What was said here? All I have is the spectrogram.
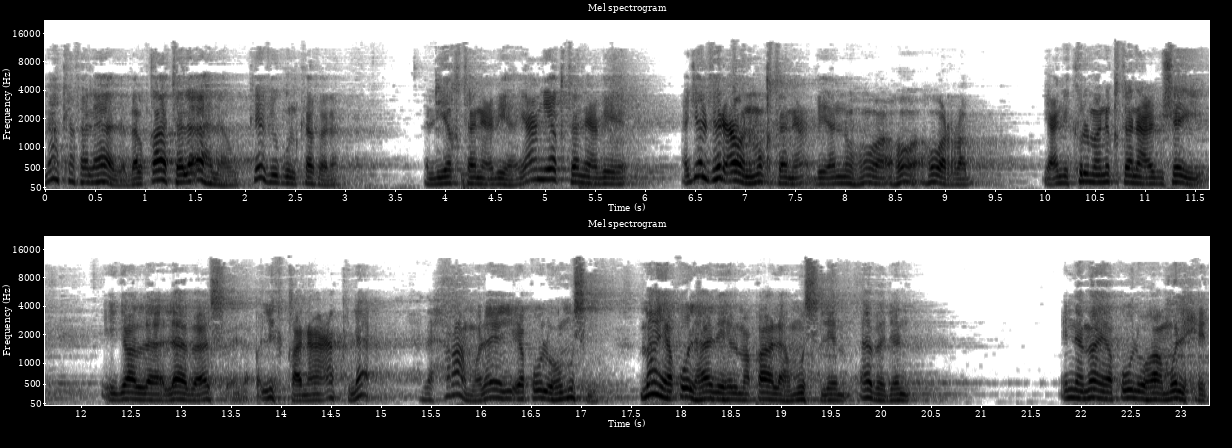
ما كفل هذا بل قاتل أهله. كيف يقول كفل؟ اللي يقتنع بها. يعني يقتنع ب أجل فرعون مقتنع بأنه هو هو هو الرب. يعني كل من اقتنع بشيء قال لا, لا بأس لك قناعك؟ لا هذا حرام ولا يقوله مسلم. ما يقول هذه المقالة مسلم؟ أبدا. إنما يقولها ملحد.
